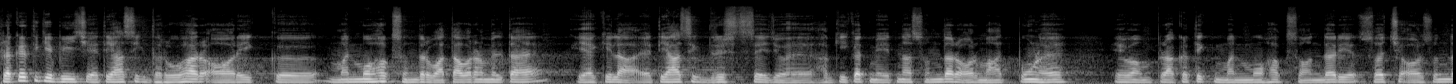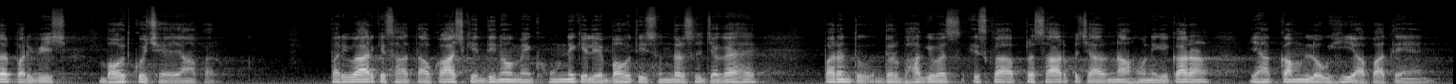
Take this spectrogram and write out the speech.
प्रकृति के बीच ऐतिहासिक धरोहर और एक मनमोहक सुंदर वातावरण मिलता है। यह किला ऐतिहासिक दृष्टि से जो है, हकीकत में इतना सुंदर और महत्वपूर्ण है एवं प्राकृतिक मनमोहक सौंदर्य, स्वच्छ और सुंदर परिवेश बहुत कुछ है यहाँ पर। परिवार के साथ अवकाश के दिनों में घूमने के लिए बहुत ही सुंदर सी जगह है, परंतु दुर्भाग्यवश इसका प्रसार प्रचार न होने के कारण यहाँ कम लोग ही आ पाते हैं।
